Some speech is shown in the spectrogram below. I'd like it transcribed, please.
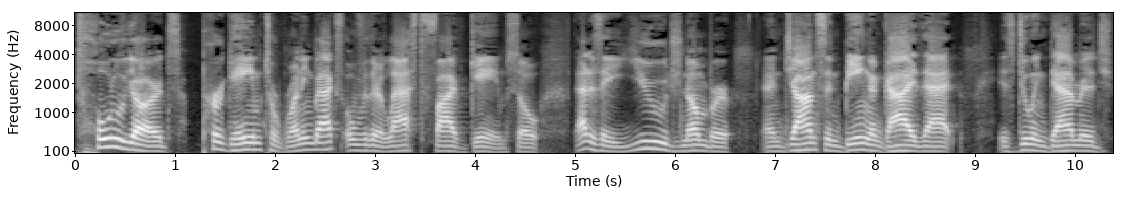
total yards per game to running backs over their last five games. So that is a huge number. And Johnson, being a guy that is doing damage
